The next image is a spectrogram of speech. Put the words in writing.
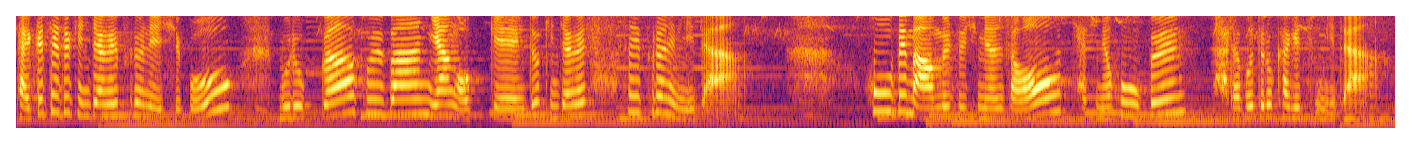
발끝에도 긴장을 풀어내시고 무릎과 골반, 양 어깨에도 긴장을 서서히 풀어냅니다. 호흡에 마음을 두시면서 자신의 호흡을 바라보도록 하겠습니다.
